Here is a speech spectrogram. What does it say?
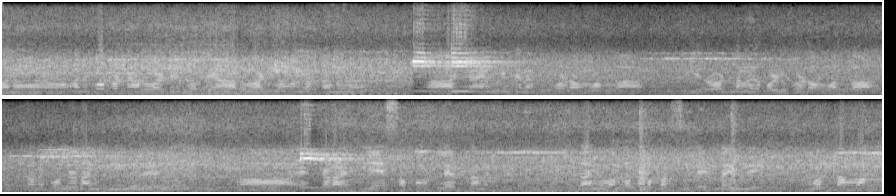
మనం అనుకోకుండా అలవాటు అయిపోతాయి. అలవాట్ల వల్ల తను టైంకి తినకపోవడం వల్ల ఈ రోడ్ల మీద పడుకోవడం వల్ల తనకు ఉండడానికి ఇల్లు లేదు. ఎక్కడ ఏ సపోర్ట్ లేదు తనకి. దానివల్ల తన పరిస్థితి ఎట్లయింది? మొన్న మొన్న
